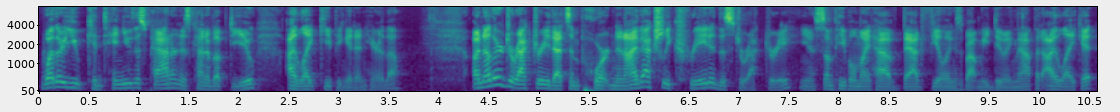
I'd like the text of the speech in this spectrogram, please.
Whether you continue this pattern is kind of up to you. I like keeping it in here though. Another directory that's important, and I've actually created this directory, you know, some people might have bad feelings about me doing that, but I like it,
